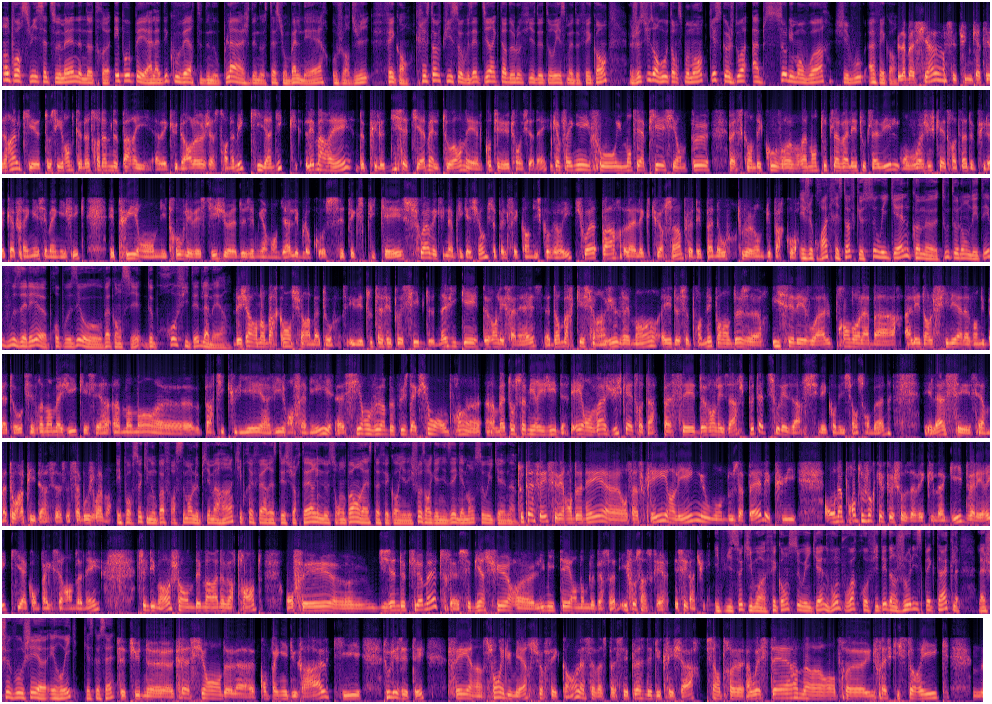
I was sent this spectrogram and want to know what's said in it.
On poursuit cette semaine notre épopée à la découverte de nos plages, de nos stations balnéaires. Aujourd'hui, Fécamp. Christophe Cuissot, vous êtes directeur de l'Office de tourisme de Fécamp. Je suis en route en ce moment. Qu'est-ce que je dois absolument voir chez vous à Fécamp? L'abbatiale, c'est une cathédrale qui est aussi grande que Notre-Dame de Paris, avec une horloge astronomique qui indique les marées. Depuis le 17e, elle tourne et elle continue de fonctionner. Cap il faut y monter à pied si on peut, parce qu'on découvre vraiment toute la vallée, toute la ville. On voit jusqu'à Etretat depuis le Cap c'est magnifique. Et puis, on y trouve les vestiges de la Deuxième Guerre mondiale, les blocos. C'est expliqué soit avec une application qui s'appelle Fécamp Discovery, soit par la lecture simple des panneaux tout le long du parcours. Et je crois, Christophe, que ce week-end, comme euh, tout au long de l'été, vous allez euh, proposer aux vacanciers de profiter de la mer. Déjà, en embarquant sur un bateau, il est tout à fait possible de naviguer devant les falaises, d'embarquer sur un vieux gréement et de se promener pendant deux heures. Hisser les voiles, prendre la barre, aller dans le filet à l'avant du bateau. C'est vraiment magique et c'est un moment euh, particulier à vivre en famille. Euh, si on veut un peu plus d'action, on prend un, bateau semi-rigide et on va jusqu'à Etretat, passer devant les arches, peut-être sous les arches si les conditions sont bonnes. Et là, c'est un bateau rapide, hein, ça, ça, bouge vraiment. Et pour ceux qui n'ont pas forcément le pied marin, qui préfèrent rester sur terre, ils ne seront pas en reste à fait quand il y a des choses organisées également ce week-end. Tout à fait, c'est les randonnées, euh, on s'inscrit en ligne ou on nous appelle et puis on apprend toujours quelque chose avec la guide Valérie qui accompagne ces randonnées. C'est le dimanche, on démarre à 9h30, on fait euh, une dizaine de kilomètres. C'est bien sûr euh, limité en nombre de personnes, il faut s'inscrire et c'est gratuit. Et puis ceux qui vont à Fécamp ce week-end vont pouvoir profiter d'un joli spectacle, la chevauchée euh, héroïque. Qu'est-ce que c'est? C'est une création de la compagnie du Graal qui, tous les étés, fait un son et lumière sur Fécamp. Là, ça va se passer place des Ducs Richard. Entre un western, entre une fresque historique.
